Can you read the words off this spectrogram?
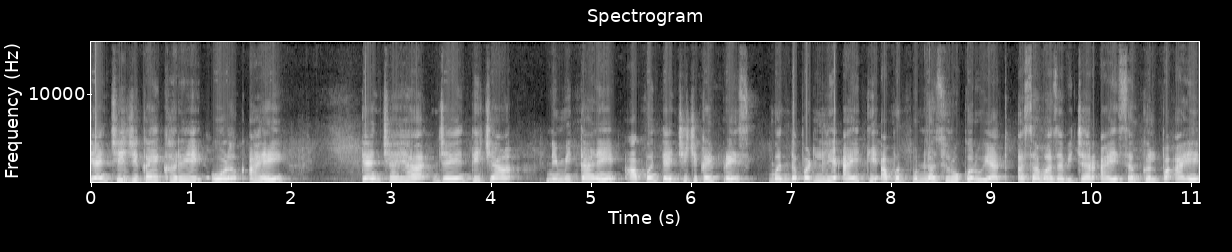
त्यांची जी काही खरी ओळख आहे त्यांच्या ह्या जयंतीच्या निमित्ताने आपण त्यांची जी काही प्रेस बंद पडलेली आहे ती आपण पुन्हा सुरू करूयात. असा माझा विचार आहे संकल्प आहे.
